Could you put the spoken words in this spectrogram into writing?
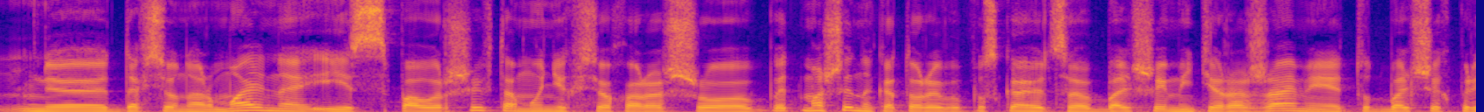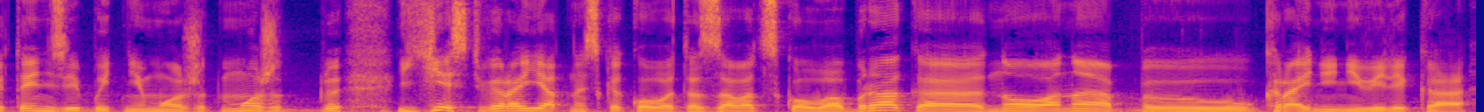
Э, да все нормально, и с PowerShift у них все хорошо. Это машины, которые выпускаются большими тиражами, тут больших претензий быть не может. Может, есть вероятность какого-то заводского брака, но она э, крайне невелика.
